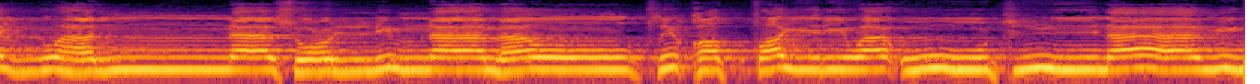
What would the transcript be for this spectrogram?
أَيُّهَا النَّاسُ عُلِّمْنَا مَنطِقَ الطَّيْرِ وَأُوتِينَا مِن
